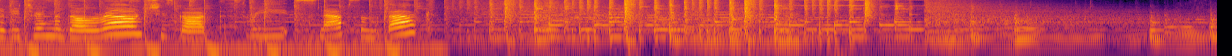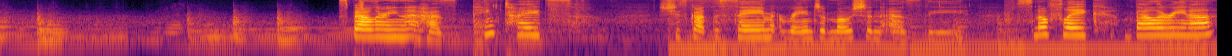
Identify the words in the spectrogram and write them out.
If you turn the doll around, she's got three snaps in the back. This ballerina has pink tights. She's got the same range of motion as the snowflake ballerina.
